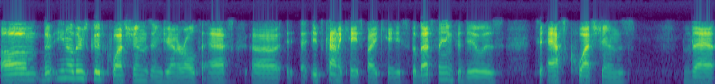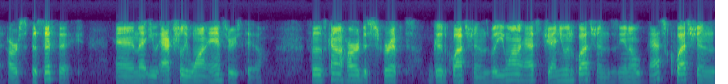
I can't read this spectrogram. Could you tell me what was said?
Um, there, you know, there's good questions in general to ask. Uh, it, it's kind of case by case. The best thing to do is to ask questions that are specific and that you actually want answers to. So it's kind of hard to script good questions, but you want to ask genuine questions. You know, ask questions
